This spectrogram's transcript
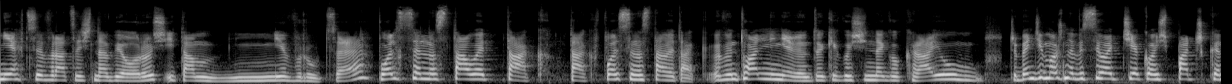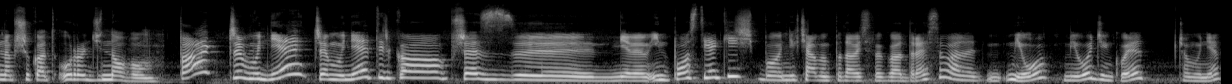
nie chcę wracać na Białoruś i tam nie wrócę. W Polsce na stałe tak. Tak, w Polsce na stałe tak. Ewentualnie, nie wiem, do jakiegoś innego kraju. Czy będzie można wysyłać ci jakąś paczkę na przykład urodzinową? Tak? Czemu nie? Czemu nie? Tylko przez, yy, nie wiem, inpost jakiś, bo nie chciałabym podawać swojego adresu, ale miło, miło, dziękuję. Czemu nie?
